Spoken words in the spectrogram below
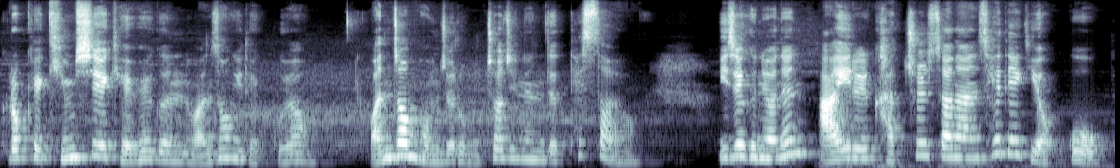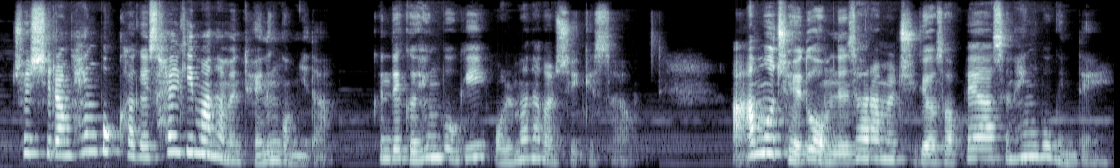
그렇게 김 씨의 계획은 완성이 됐고요. 완전 범죄로 묻혀지는 듯 했어요. 이제 그녀는 아이를 가출산한 새댁이었고 최 씨랑 행복하게 살기만 하면 되는 겁니다. 근데 그 행복이 얼마나 갈 수 있겠어요. 아무 죄도 없는 사람을 죽여서 빼앗은 행복인데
